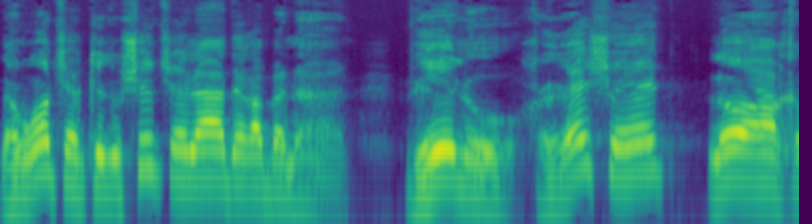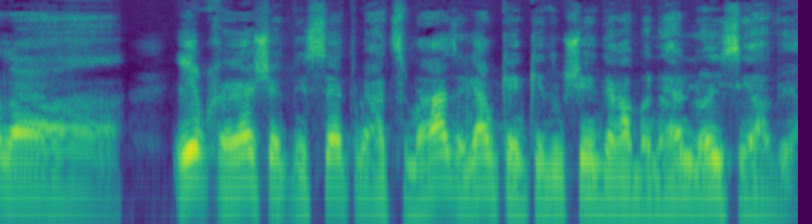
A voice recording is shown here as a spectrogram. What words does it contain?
למרות שהקידושין שלה דה רבנן. ואילו חירשת לא אחלה. אם חירשת נישאת מעצמה, זה גם כן קידושין דה רבנן, לא איסי אביה.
